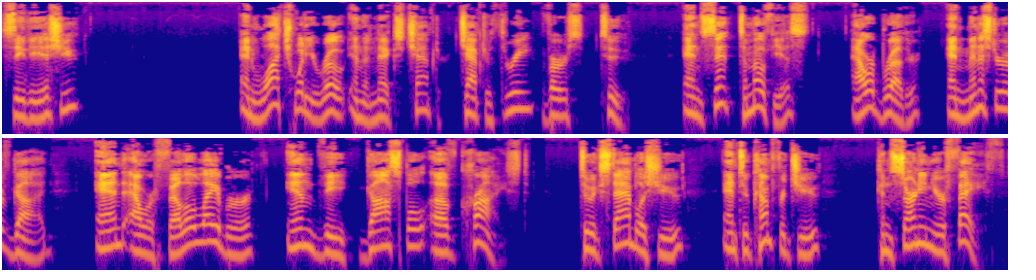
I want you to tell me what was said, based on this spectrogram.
See the issue? And watch what he wrote in the next chapter, chapter 3, verse 2. And sent Timotheus, our brother and minister of God, and our fellow laborer in the gospel of Christ, to establish you and to comfort you concerning your faith.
